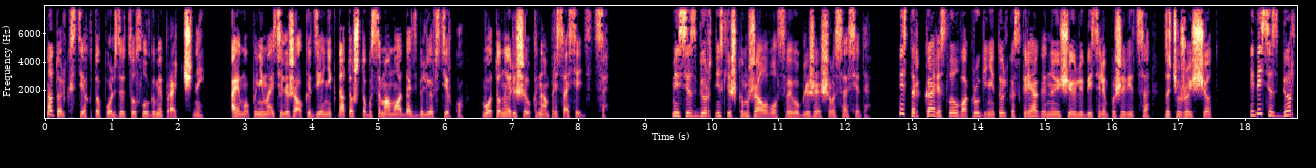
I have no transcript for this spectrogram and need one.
но только с тех, кто пользуется услугами прачечной. А ему, понимаете ли, жалко денег на то, чтобы самому отдать белье в стирку. Вот он и решил к нам присоседиться». Миссис Бёрд не слишком жаловал своего ближайшего соседа. Мистер Карри слыл в округе не только скрягой, но еще и любителем поживиться за чужой счет. И миссис Бёрд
